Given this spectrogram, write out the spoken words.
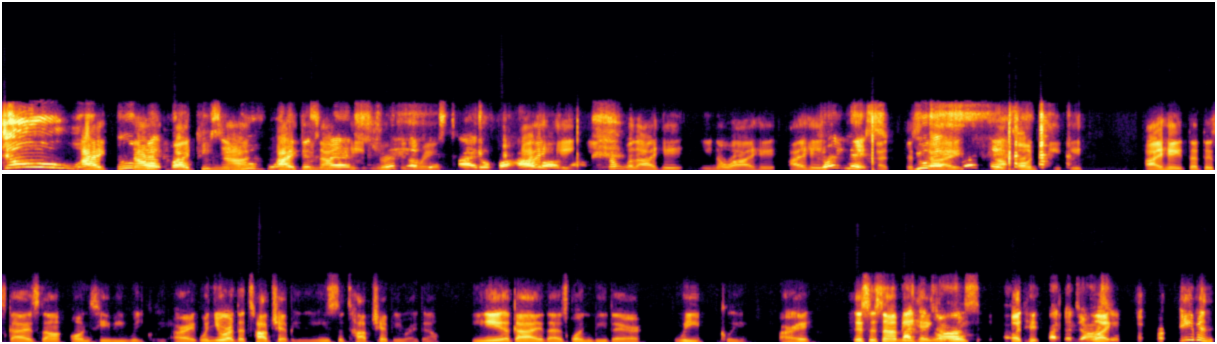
do. I You've no, been, bro, I do not. you've I wanted do this man stripped of his title for how I long hate. now? You know what I hate? You know what I hate? I hate Greatness. that this You guy hate greatness. not on TV. I hate that this guy is not on TV weekly. All right, when you are the top champion, he's the top champion right now. You need a guy that is going to be there weekly. All right, this is not me Like a hating on John, but he, like like or even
